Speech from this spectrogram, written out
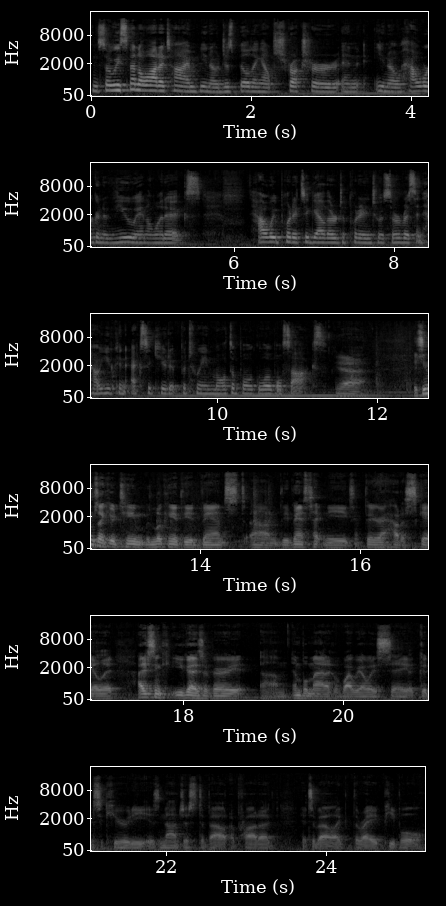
and so we spend a lot of time you know just building out structure and you know how we're going to view analytics how we put it together to put it into a service and how you can execute it between multiple global SOCs. Yeah. It seems like your team, looking at the advanced, um, the advanced techniques and figuring out how to scale it. I just think you guys are very um, emblematic of why we always say a good security is not just about a product; it's about like the right people,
